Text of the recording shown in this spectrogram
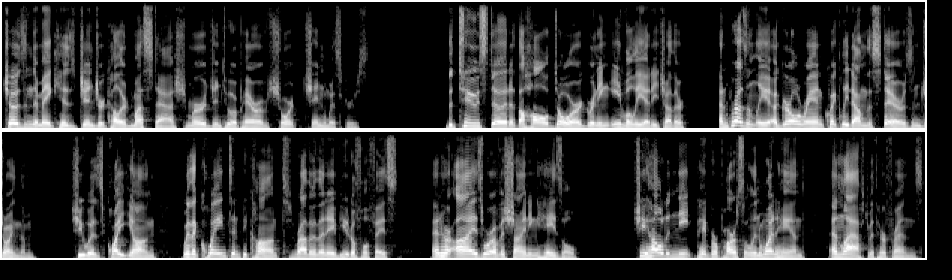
chosen to make his ginger colored mustache merge into a pair of short chin whiskers. The two stood at the hall door, grinning evilly at each other, and presently a girl ran quickly down the stairs and joined them. She was quite young, with a quaint and piquant rather than a beautiful face, and her eyes were of a shining hazel. She held a neat paper parcel in one hand and laughed with her friends.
